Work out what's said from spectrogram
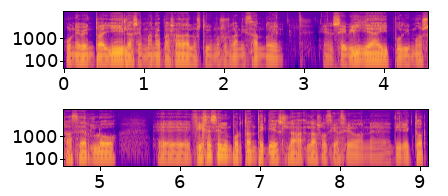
un evento allí, la semana pasada lo estuvimos organizando en, en Sevilla y pudimos hacerlo eh, fíjese lo importante que es la, asociación, eh, director.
